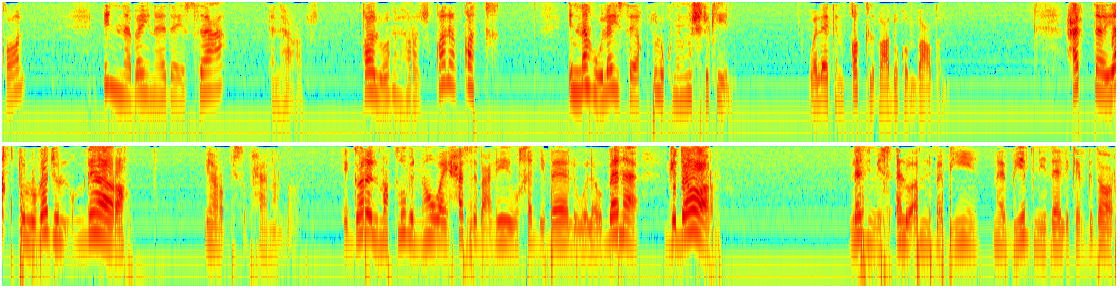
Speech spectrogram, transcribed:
قال إن بين يدي الساعة الهرج قال وما الهرج؟ قال القتل إنه ليس يقتلكم المشركين ولكن قتل بعضكم بعضا حتى يقتل الرجل جاره. يا ربي سبحان الله. الجار المطلوب إن هو يحاسب عليه ويخلي باله ولو بنى جدار لازم يسأله قبل ما ما بيبني ذلك الجدار.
